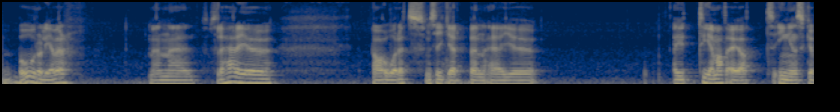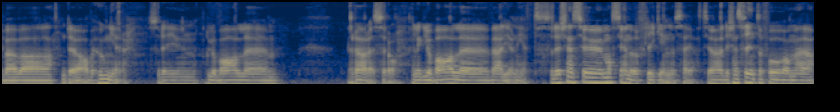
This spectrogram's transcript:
bor och lever. Men eh, så det här är ju, ja, årets Musikhjälpen är ju, är ju temat är ju att ingen ska behöva dö av hunger. Så det är ju en global eh, rörelse då, eller global eh, välgörenhet. Så det känns ju, måste jag ändå flika in och säga, att jag, det känns fint att få vara med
